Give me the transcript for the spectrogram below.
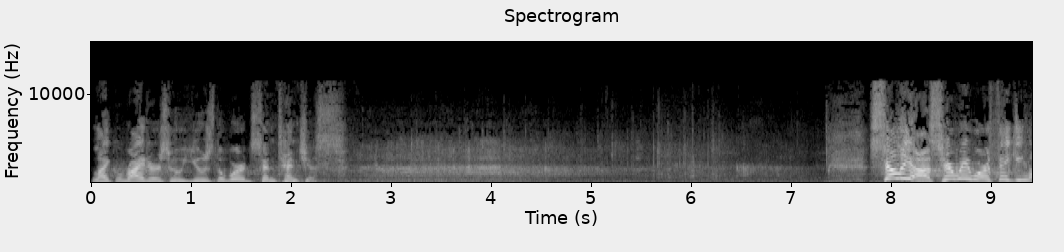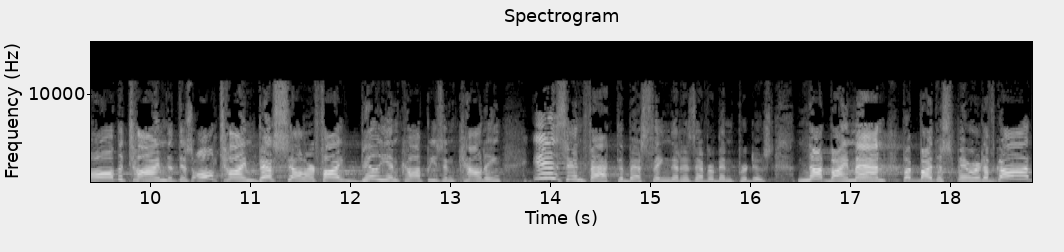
like writers who use the word sententious. Silly us, here we were thinking all the time that this all time bestseller, 5 billion copies and counting, is in fact the best thing that has ever been produced. Not by man, but by the Spirit of God.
